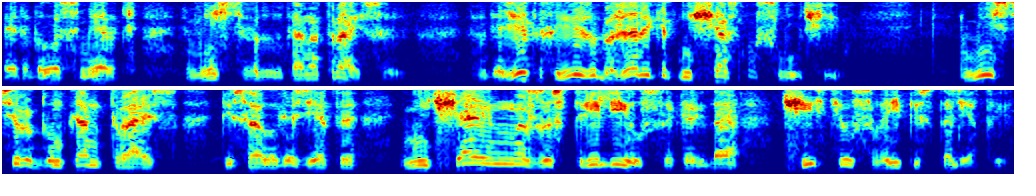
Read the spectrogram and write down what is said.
это была смерть мистера Дункана Трайса. В газетах ее изображали как несчастный случай. Мистер Дункан Трайс, писала газета, нечаянно застрелился, когда чистил свои пистолеты.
